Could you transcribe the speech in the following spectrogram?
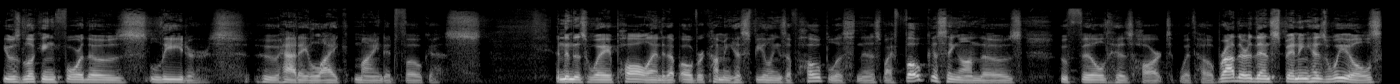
He was looking for those leaders who had a like minded focus. And in this way, Paul ended up overcoming his feelings of hopelessness by focusing on those who filled his heart with hope, rather than spinning his wheels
